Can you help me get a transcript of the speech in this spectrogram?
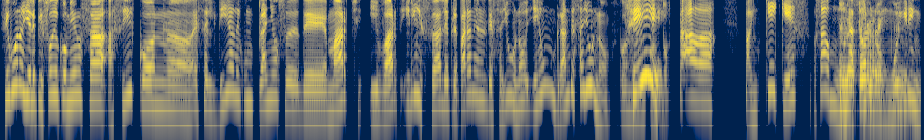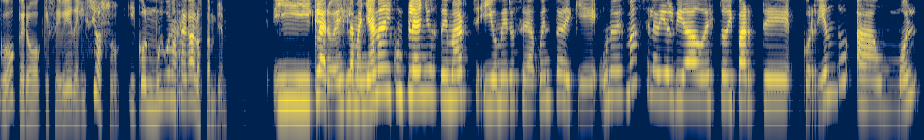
Sí, bueno, y el episodio comienza así con... Uh, es el día de cumpleaños eh, de March y Bart y Lisa le preparan el desayuno y es un gran desayuno. Con, con tostadas, panqueques, o sea, un Una torre muy gringo, pero que se ve delicioso y con muy buenos regalos también. Y claro, es la mañana del cumpleaños de March y Homero se da cuenta de que una vez más se le había olvidado esto y parte corriendo a un mall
